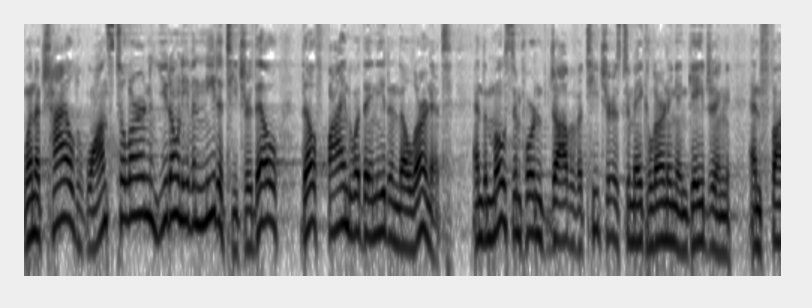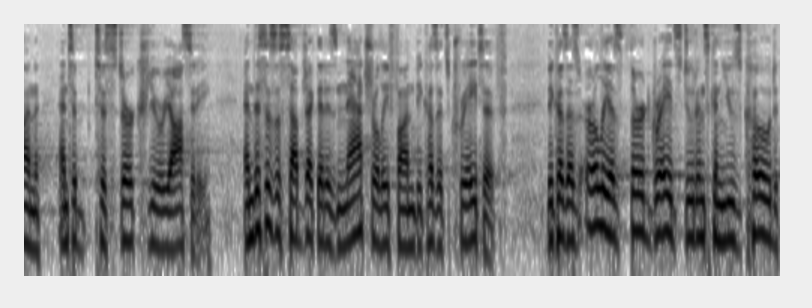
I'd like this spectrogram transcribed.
When a child wants to learn, you don't even need a teacher. They'll, they'll find what they need and they'll learn it. And the most important job of a teacher is to make learning engaging and fun and to, to stir curiosity. And this is a subject that is naturally fun because it's creative. Because as early as third grade, students can use code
